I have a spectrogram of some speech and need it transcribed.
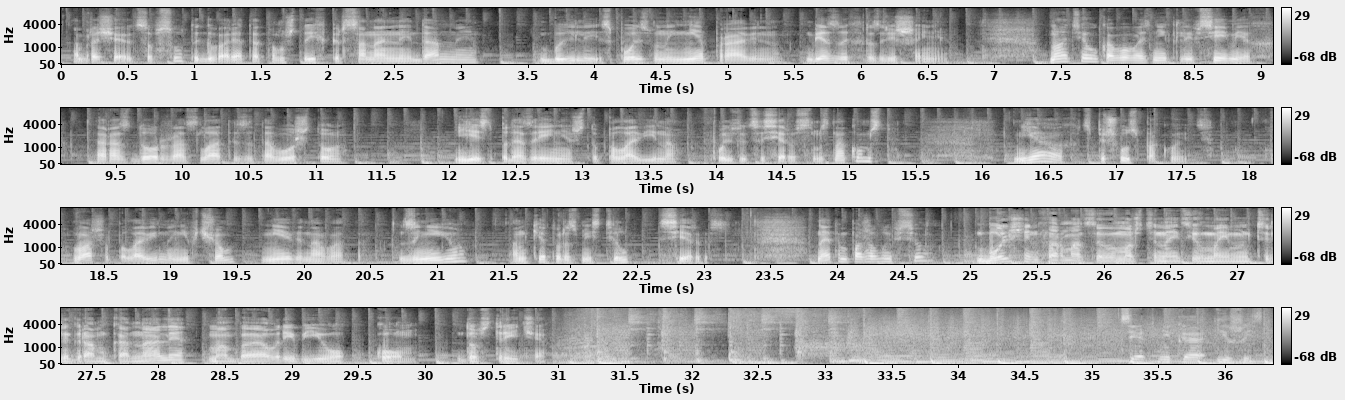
обращаются в суд и говорят о том, что их персональные данные были использованы неправильно, без их разрешения. Ну а те, у кого возникли в семьях раздор, разлад из-за того, что есть подозрение, что половина пользуется сервисом знакомств, я спешу успокоить. Ваша половина ни в чем не виновата. За нее анкету разместил сервис. На этом, пожалуй, все. Больше информации вы можете найти в моем телеграм-канале mobilereview.com. До встречи. Техника и жизнь.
